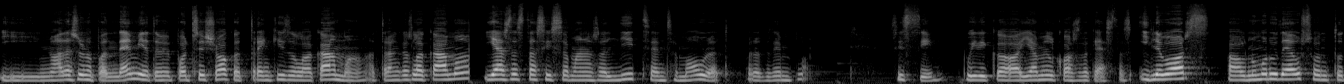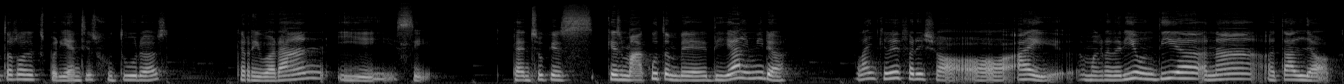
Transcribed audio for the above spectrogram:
I no ha de ser una pandèmia, també pot ser això, que et trenquis a la cama, et trenques la cama i has d'estar sis setmanes al llit sense moure't, per exemple. Sí, sí, vull dir que hi ha mil coses d'aquestes. I llavors, el número 10 són totes les experiències futures que arribaran i sí, penso que és, que és maco també dir, ai, mira, l'any que ve faré això, o ai, m'agradaria un dia anar a tal lloc.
